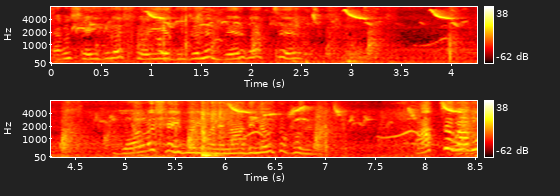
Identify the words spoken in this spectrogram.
এখন সেইগুলো সরিয়ে দুজনে বের করছে জলও সেই পরিমাণে না দিলেও তো হবে না। পাচ্ছ বাবু?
